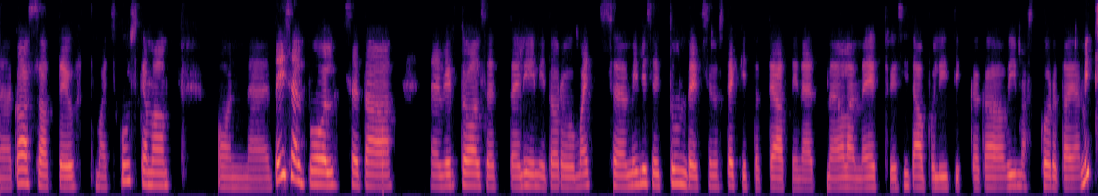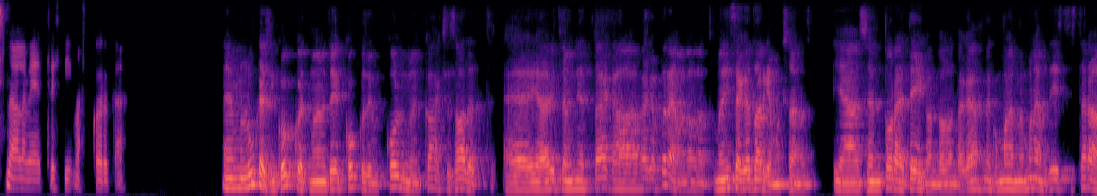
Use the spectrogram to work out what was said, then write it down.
äh, kaassaatejuht Mats Kuuskemaa on äh, teisel pool seda äh, virtuaalset liinitoru. Mats, milliseid tundeid sinus tekitab teadmine, et me oleme eetris idapoliitikaga viimast korda ja miks me oleme eetris viimast korda? Ma lugesin kokku, et me oleme tegelikult kokku teinud kolmkümmend kaheksa saadet eh, ja ütleme nii, et väga-väga põnev on olnud, ma olen ise ka targemaks saanud ja see on tore teekond olnud, aga jah, nagu me oleme mõlemad Eestist ära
